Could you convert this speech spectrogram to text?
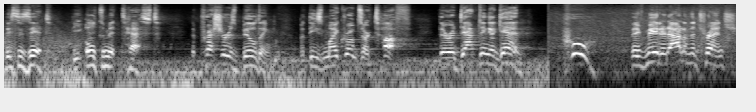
This is it, the ultimate test. The pressure is building, but these microbes are tough. They're adapting again. Whew! They've made it out of the trench,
